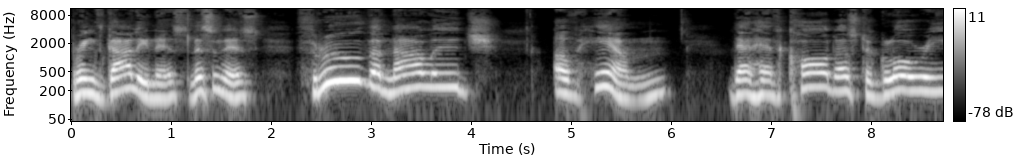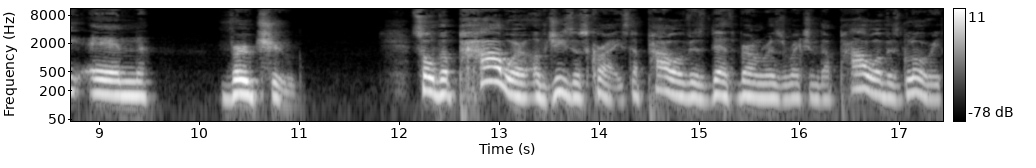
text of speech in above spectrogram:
brings godliness, listen this, through the knowledge of him that hath called us to glory and virtue. So the power of Jesus Christ, the power of his death, burial, and resurrection, the power of his glory,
